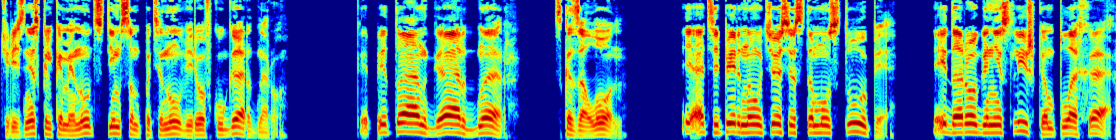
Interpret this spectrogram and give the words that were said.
Через несколько минут Стимсон потянул веревку Гарднеру. «Капитан Гарднер», — сказал он, — «я теперь на утесистом уступе, и дорога не слишком плоха.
